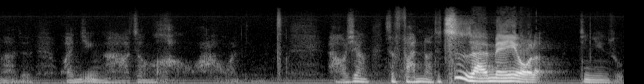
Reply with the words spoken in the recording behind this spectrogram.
啊，这环境啊真好啊，我好像这烦恼就自然没有了。听清楚，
